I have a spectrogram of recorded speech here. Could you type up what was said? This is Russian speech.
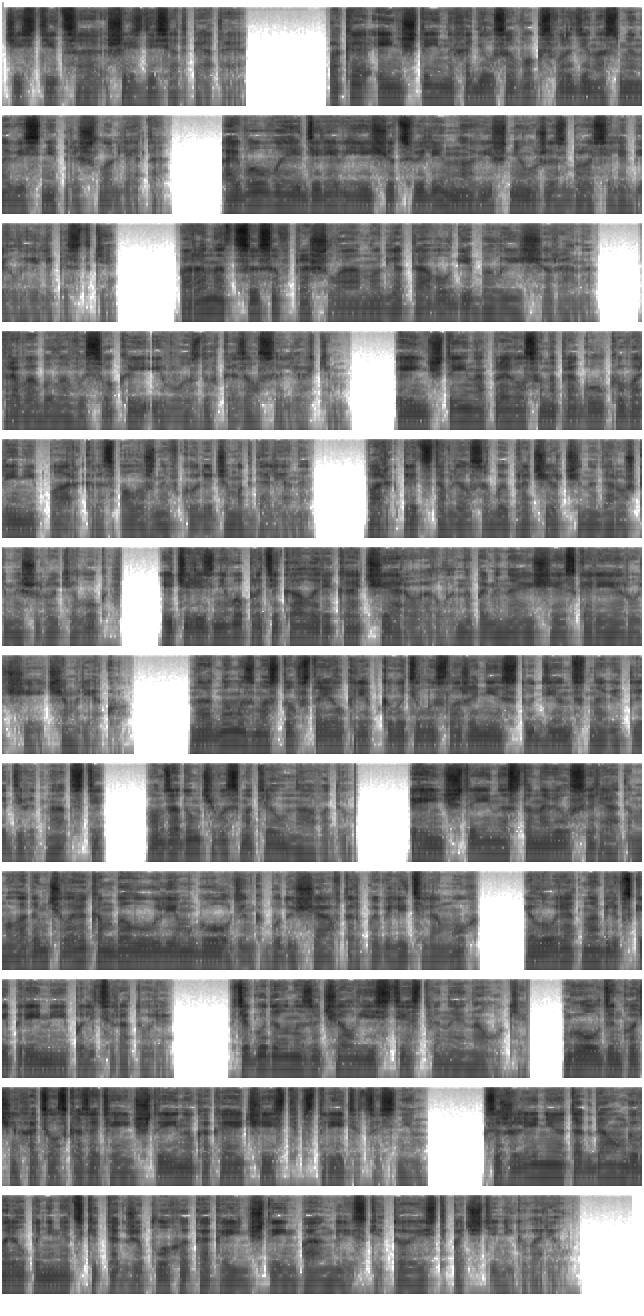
Частица 65. Пока Эйнштейн находился в Оксфорде, на смену весне пришло лето. Айвовые деревья еще цвели, но вишни уже сбросили белые лепестки. Пора нацисов прошла, но для Таволги было еще рано. Трава была высокой, и воздух казался легким. Эйнштейн отправился на прогулку в Оленей парк, расположенный в колледже Магдалены. Парк представлял собой прочерченный дорожками широкий луг, и через него протекала река Червелл, напоминающая скорее ручей, чем реку. На одном из мостов стоял крепкого телосложения студент на вид лет девятнадцати. Он задумчиво смотрел на воду. Эйнштейн остановился рядом. Молодым человеком был Уильям Голдинг, будущий автор «Повелителя мух» и лауреат Нобелевской премии по литературе. В те годы он изучал естественные науки. Голдинг очень хотел сказать Эйнштейну, какая честь встретиться с ним. К сожалению, тогда он говорил по-немецки так же плохо, как Эйнштейн по-английски, то есть почти не говорил.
